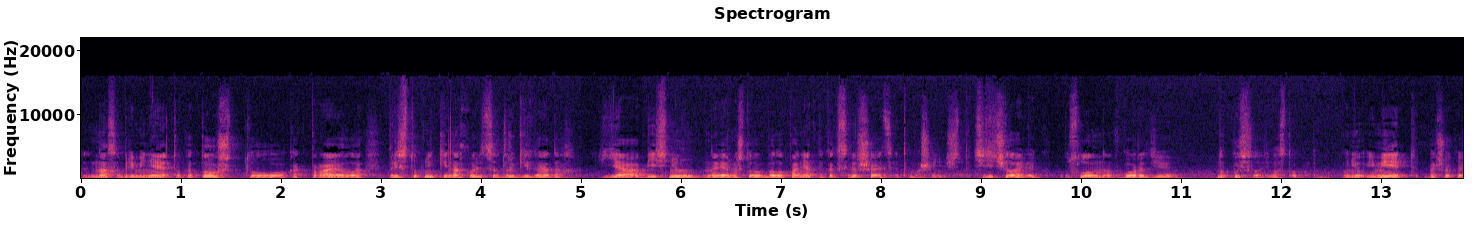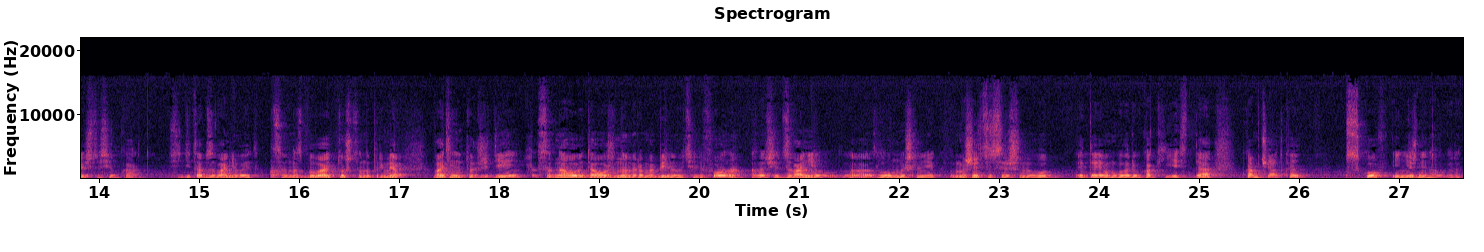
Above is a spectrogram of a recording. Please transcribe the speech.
Нас обременяет только то, что, как правило, преступники находятся в других городах. Я объясню, наверное, чтобы было понятно, как совершается это мошенничество. Сидит человек, условно, в городе, ну пусть Владивосток, у него имеет большое количество сим-карт сидит, обзванивает. У нас бывает то, что, например, в один и тот же день с одного и того же номера мобильного телефона, значит, звонил э, злоумышленник, мошенничество совершено, вот это я вам говорю как есть, да, Камчатка, Псков и Нижний Новгород.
